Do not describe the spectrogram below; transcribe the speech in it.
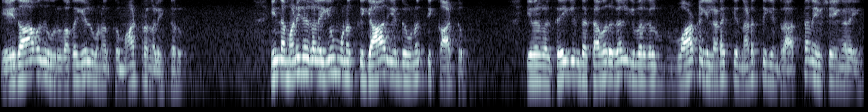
ஏதாவது ஒரு வகையில் உனக்கு மாற்றங்களை தரும். இந்த மனிதர்களையும் உனக்கு யார் என்று உணர்த்தி காட்டும். இவர்கள் செய்கின்ற தவறுகள் இவர்கள் வாழ்க்கையில் நடக்க நடத்துகின்ற அத்தனை விஷயங்களையும்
